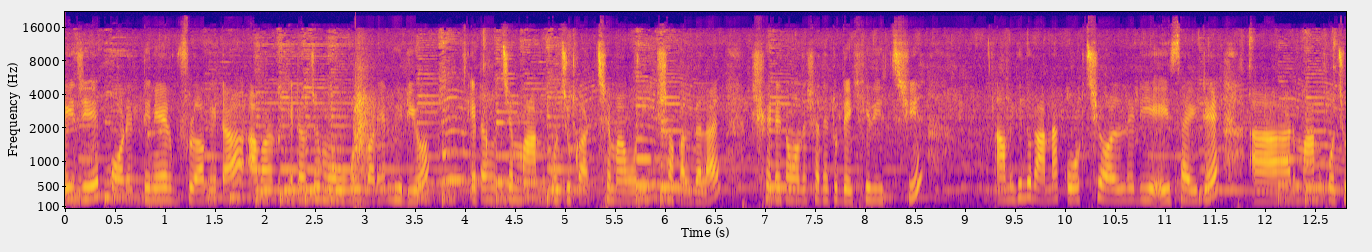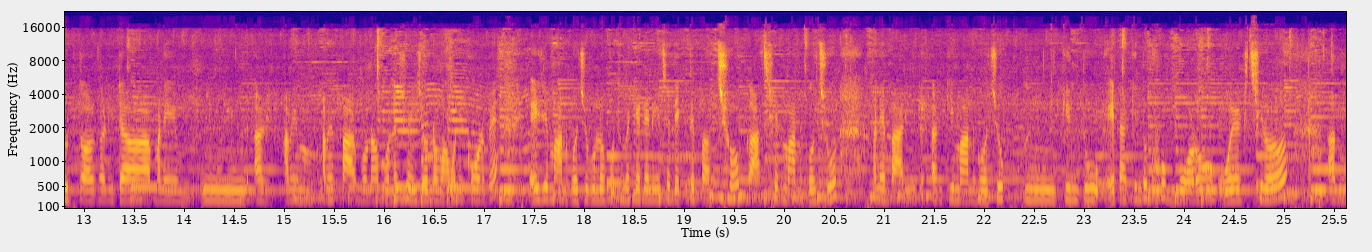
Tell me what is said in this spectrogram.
এই যে পরের দিনের ভ্লগ এটা, আবার এটা হচ্ছে মঙ্গলবারের ভিডিও এটা হচ্ছে মান কচু কাটছে মামনি সকালবেলায়। সেটাই তোমাদের সাথে একটু দেখিয়ে দিচ্ছি। আমি কিন্তু রান্না করছি অলরেডি এই সাইডে আর মান কচুর তরকারিটা মানে আর আমি আমি পারব না বলে সেই জন্য মামনি করবে। এই যে মান কচুগুলো প্রথমে কেটে নিয়েছে, দেখতে পাচ্ছ গাছের মান কচু। মানে বাড়ির আর কি মান কচু। কিন্তু এটা কিন্তু খুব বড় ওয়েট ছিল। আমি,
